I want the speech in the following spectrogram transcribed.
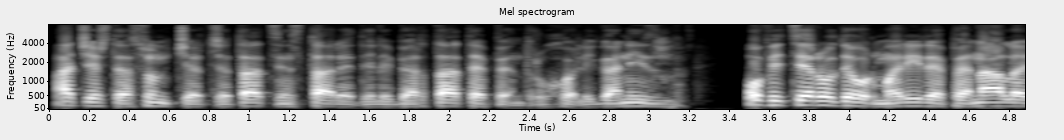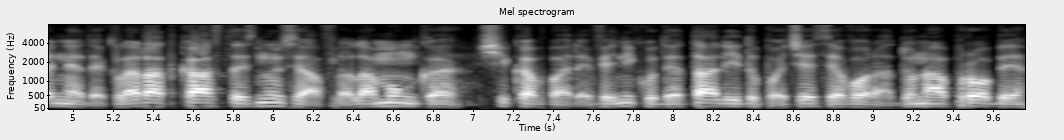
Aceștia sunt cercetați în stare de libertate pentru holiganism. Ofițerul de urmărire penală ne-a declarat că astăzi nu se află la muncă și că va reveni cu detalii după ce se vor aduna probe.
